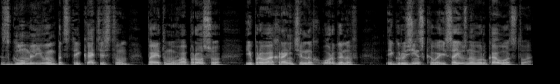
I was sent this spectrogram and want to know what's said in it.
с глумливым подстрекательством по этому вопросу и правоохранительных органов, и грузинского, и союзного руководства.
